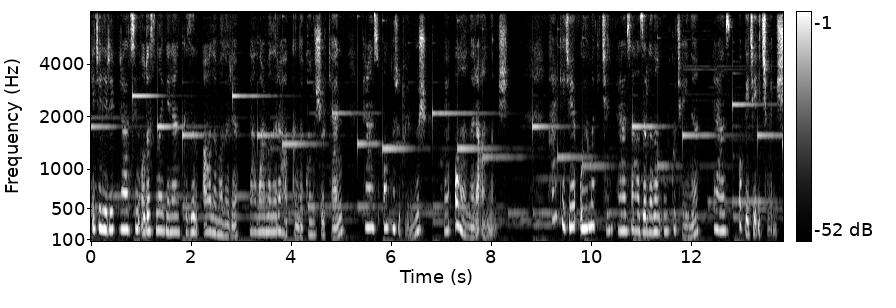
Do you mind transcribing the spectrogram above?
geceleri prensin odasına gelen kızın ağlamaları, yalvarmaları hakkında konuşurken prens onları duymuş ve olanları anlamış. Her gece uyumak için prense hazırlanan uyku çayını prens o gece içmemiş.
